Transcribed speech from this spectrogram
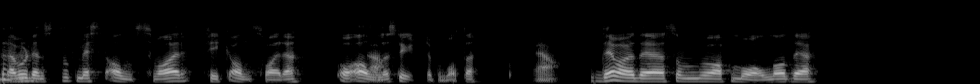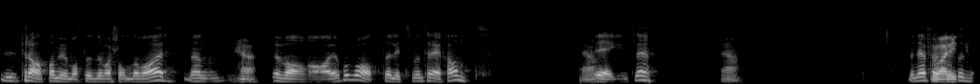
der hvor Mhm. den som tok mest ansvar, fikk ansvaret. Og alle styrte, på en måte. Ja. Det var jo det som var på målet, og det Du prata mye om at det var sånn det var, men Ja. det var jo på en måte litt som en trekant, Ja. egentlig. Ja. Men jeg følte litt... at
